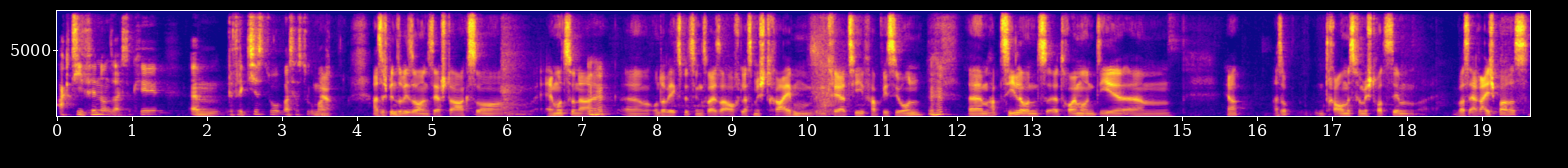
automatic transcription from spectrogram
aktiv hin und sagst, okay, ähm, reflektierst du, was hast du gemacht? Ja. Also ich bin sowieso sehr stark so emotional äh, unterwegs, beziehungsweise auch lass mich treiben, bin kreativ, habe Visionen, ähm, habe Ziele und äh, Träume und die, ähm, ja, also ein Traum ist für mich trotzdem was Erreichbares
